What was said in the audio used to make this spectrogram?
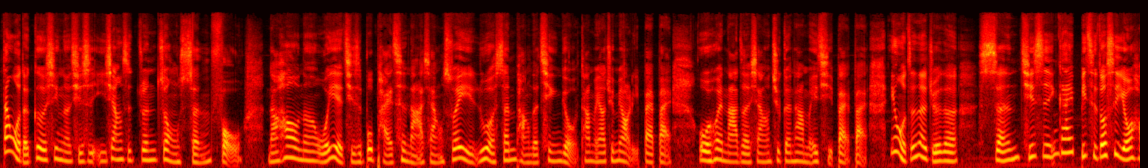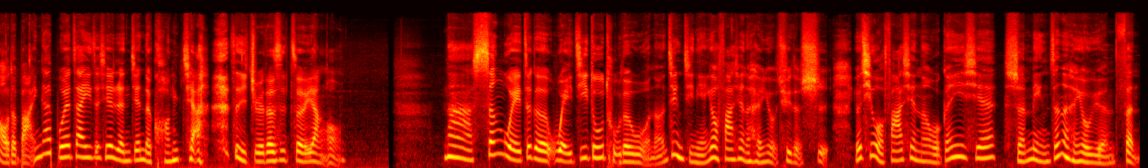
但我的个性呢，其实一向是尊重神佛，然后呢，我也其实不排斥拿香。所以如果身旁的亲友他们要去庙里拜拜，我会拿着香去跟他们一起拜拜，因为我真。的觉得神其实应该彼此都是友好的吧，应该不会在意这些人间的框架，自己觉得是这样哦。那身为这个伪基督徒的我呢，近几年又发现了很有趣的事，尤其我发现呢，我跟一些神明真的很有缘分，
